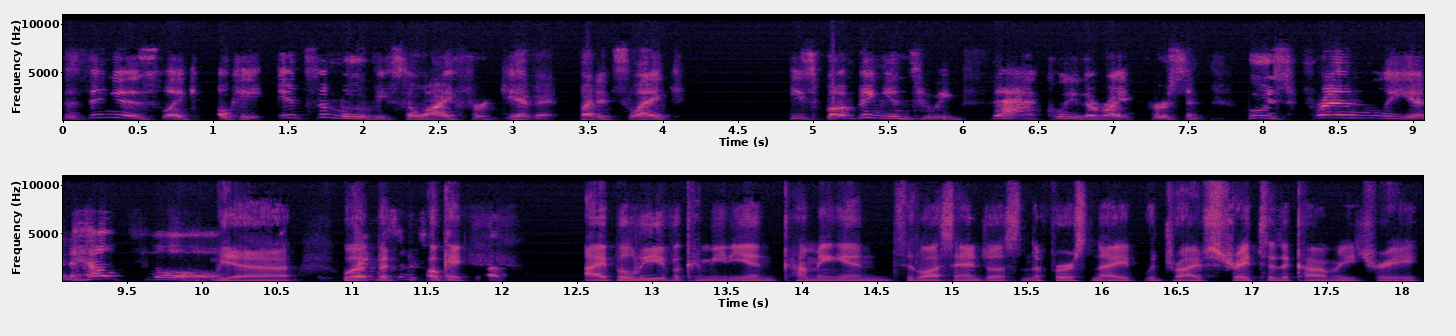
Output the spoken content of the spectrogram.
the thing is, like, okay, it's a movie, so I forgive it. But it's like he's bumping into exactly the right person who's friendly and helpful. Yeah. Well, but him to the okay. I believe a comedian coming into Los Angeles on the first night would drive straight to the comedy tree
